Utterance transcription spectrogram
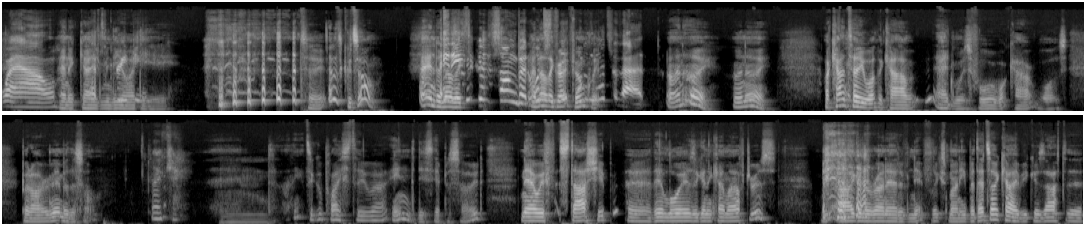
Wow. and it gave That's me the creepy. idea to. And it's a good song. And another is a good song, but another the great film clip. that? I know, I know. I can't tell you what the car ad was for, what car it was, but I remember the song. Okay. And I think it's a good place to uh, end this episode. Now, if Starship, uh, their lawyers are going to come after us, we are going to run out of Netflix money, but that's okay because after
